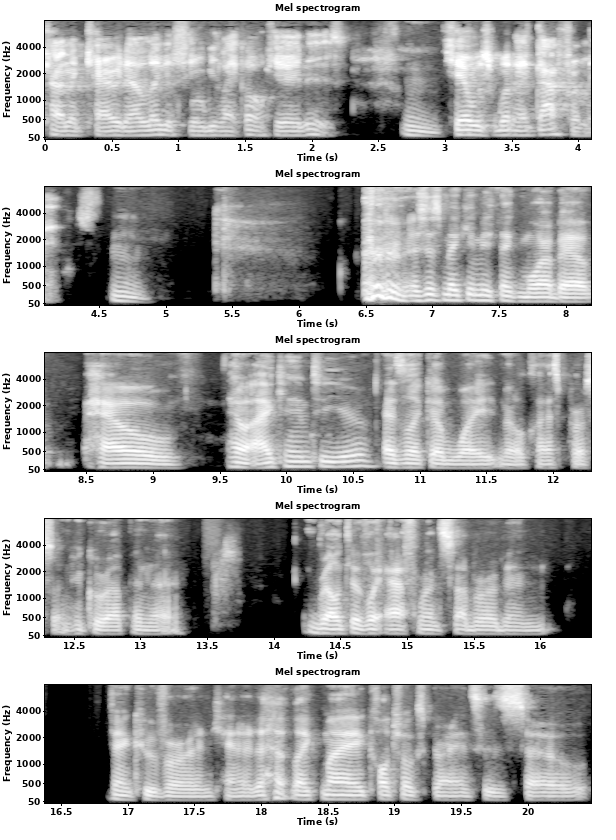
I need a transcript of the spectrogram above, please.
kind of carry that legacy and be like, oh, here it is. Mm. Here was what I got from it. Mm. it's just making me think more about how how I came to you as like a white middle class person who grew up in a relatively affluent suburb in Vancouver in Canada. like my cultural experience is so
